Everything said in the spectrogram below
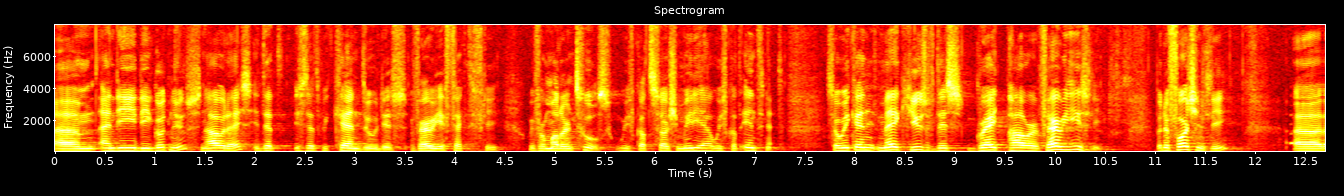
Um, and the, the good news nowadays is that, is that we can do this very effectively with our modern tools. We've got social media, we've got internet. So we can make use of this great power very easily. But unfortunately, uh,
